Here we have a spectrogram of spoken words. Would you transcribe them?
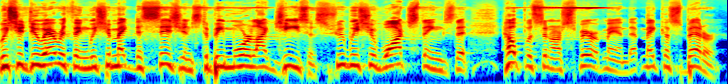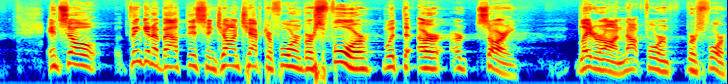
We should do everything. We should make decisions to be more like Jesus. We should watch things that help us in our spirit man, that make us better. And so, thinking about this in John chapter 4 and verse 4, with the, or, or sorry, later on, not 4 and verse 4,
